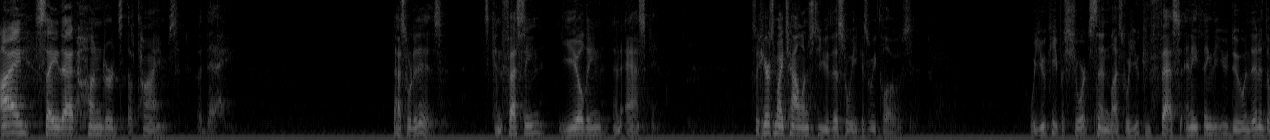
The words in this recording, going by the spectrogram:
I say that hundreds of times a day. That's what it is it's confessing, yielding, and asking. So here's my challenge to you this week as we close. Will you keep a short sin list? Will you confess anything that you do? And then at the,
